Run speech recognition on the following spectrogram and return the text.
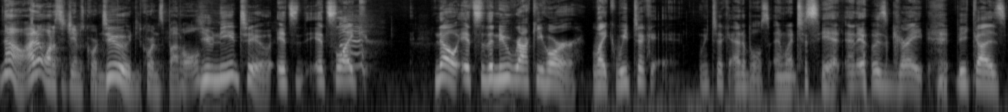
No, I didn't want to see James Corden. Dude, Corden's butthole. You need to. It's it's like no, it's the new Rocky Horror. Like we took we took edibles and went to see it and it was great because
